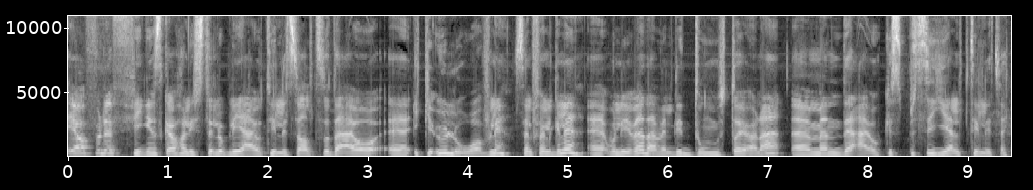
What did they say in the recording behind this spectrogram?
Ja, for det Figgen skal ha lyst til å bli, er jo tillitsvalgt, så det er jo eh, ikke ulovlig, selvfølgelig, eh, å lyve. Det er veldig dumt å gjøre det, eh, men det er jo ikke spesielt tillitvekkende.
